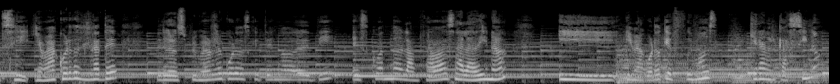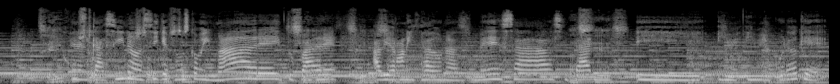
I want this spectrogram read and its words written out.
Sí, yo me acuerdo, fíjate, de los primeros recuerdos que tengo de ti es cuando lanzabas Aladina y, y me acuerdo que fuimos, que era en el casino, Sí, en el casino, sí, que fuimos con mi madre y tu Sí, padre sí, había sí. organizado unas mesas y Así tal. es. Y, y- y me acuerdo que,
